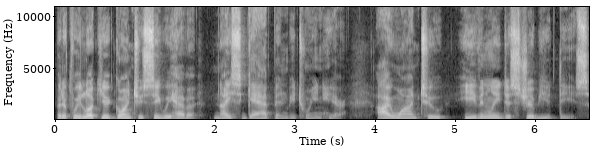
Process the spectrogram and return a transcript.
But if we look, you're going to see we have a nice gap in between here. I want to evenly distribute these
